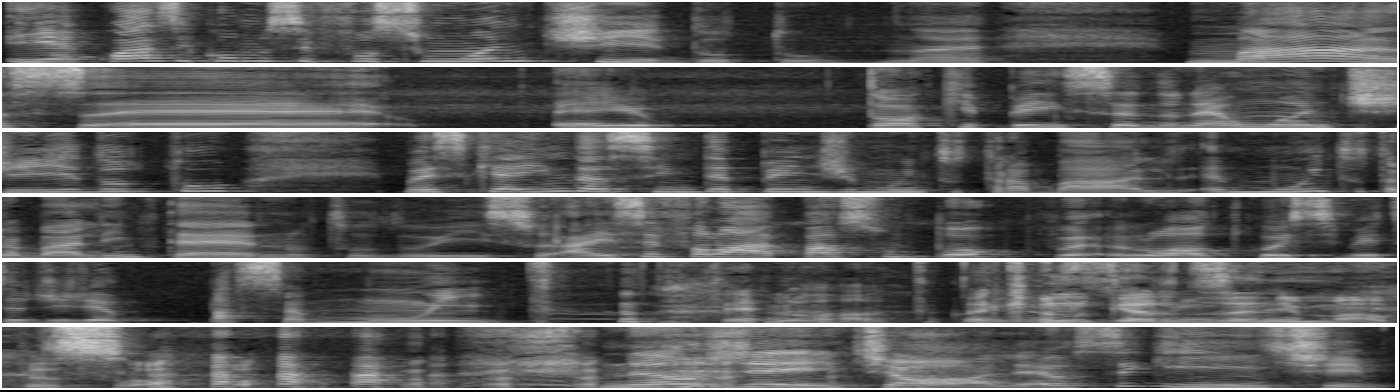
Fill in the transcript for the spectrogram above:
e é quase como se fosse um antídoto, né? Mas é, é, eu tô aqui pensando, né? Um antídoto, mas que ainda assim depende de muito trabalho. É muito trabalho interno tudo isso. Aí você falou, ah, passa um pouco pelo autoconhecimento, eu diria, passa muito pelo autoconhecimento. É que eu não quero desanimar o pessoal. não, gente, olha, é o seguinte,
